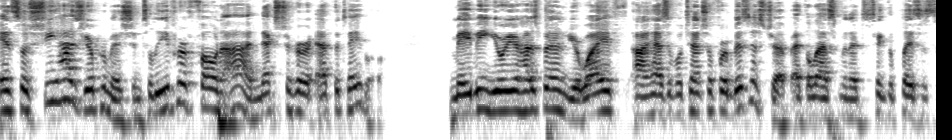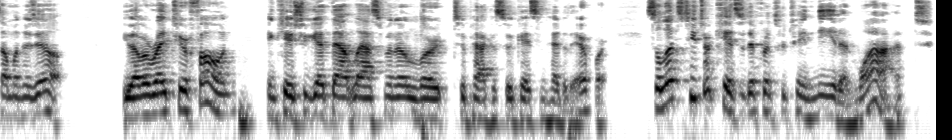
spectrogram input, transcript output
And so she has your permission to leave her phone on next to her at the table. Maybe you or your husband, your wife uh, has a potential for a business trip at the last minute to take the place of someone who's ill. You have a right to your phone in case you get that last minute alert to pack a suitcase and head to the airport. So let's teach our kids the difference between need and want.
